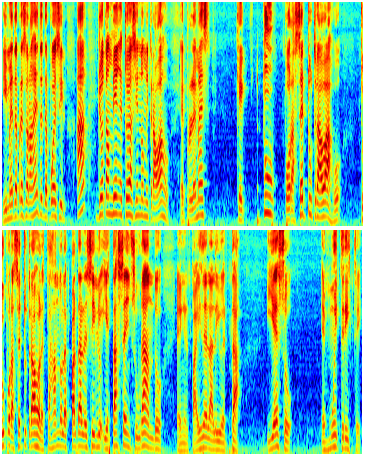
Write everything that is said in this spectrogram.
y mete preso a la gente te puede decir, ah, yo también estoy haciendo mi trabajo. El problema es que tú, por hacer tu trabajo, tú por hacer tu trabajo le estás dando la espalda al exilio y estás censurando en el país de la libertad. Y eso es muy triste,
